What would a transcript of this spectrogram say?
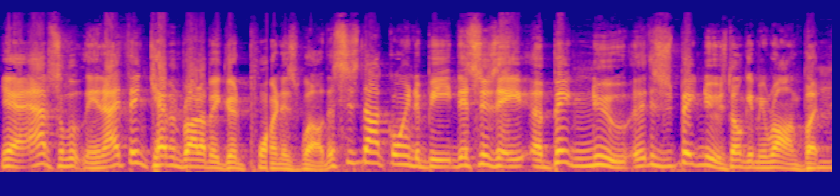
Yeah, absolutely. And I think Kevin brought up a good point as well. This is not going to be, this is a, a big news. This is big news, don't get me wrong, but mm-hmm.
